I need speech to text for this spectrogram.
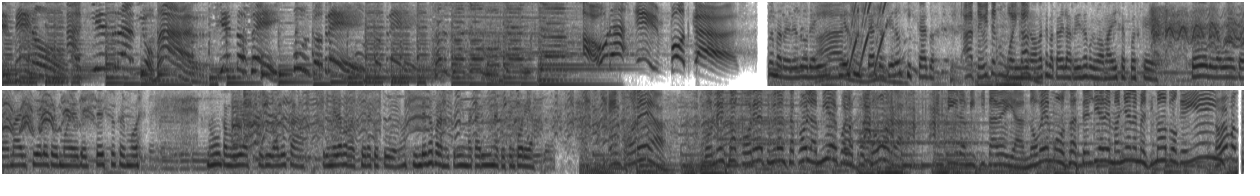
Centeno, aquí en Radio Mar 106.3. Salsa como cancha. Ahora en podcast. Me regreso de ahí. Ah, quiero no. fiscazo, quiero fiscazo. Ah, te viste con Y mi Huaycán. mamá se mataba de la risa porque mamá dice pues que todo me da vuelta, mamá, el cielo se mueve, el techo se mueve. Nunca me voy a olvidar de esa primera borrachera que tuve, ¿no? Y un beso para mi prima Karina, que está en Corea. En Corea. Con esa Corea te hubieran sacado la miércoles por borra. Mentira, mijita bella. Nos vemos hasta el día de mañana, mi estimado Pokégames. Nos vemos.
